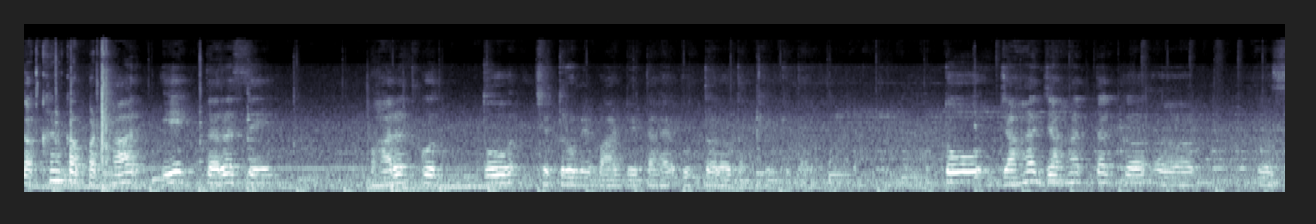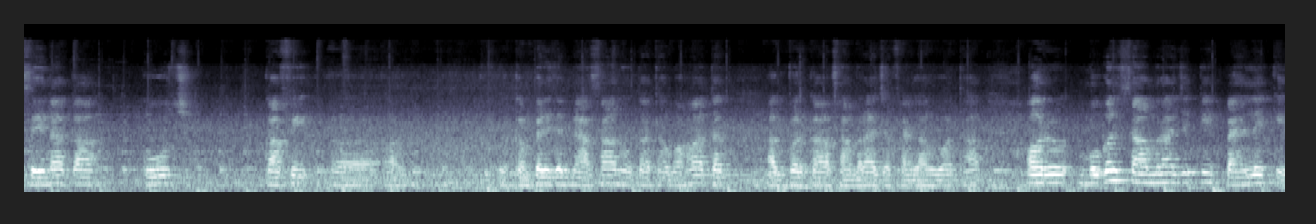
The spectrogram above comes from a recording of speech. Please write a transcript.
दक्षिण का पठार एक तरह से भारत को दो क्षेत्रों में बांट देता है, उत्तर और दक्षिण की तरफ़। तो जहाँ जहाँ तक सेना का कूच काफ़ी कंपैरिजन में आसान होता था, वहाँ तक अकबर का साम्राज्य फैला हुआ था और मुग़ल साम्राज्य के पहले के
